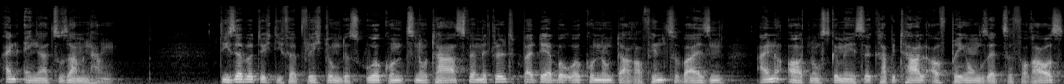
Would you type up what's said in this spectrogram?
ein enger Zusammenhang. Dieser wird durch die Verpflichtung des Urkundsnotars vermittelt, bei der Beurkundung darauf hinzuweisen, eine ordnungsgemäße Kapitalaufbringung setze voraus,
